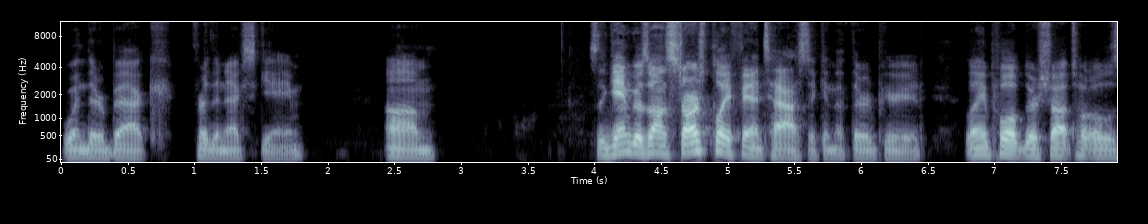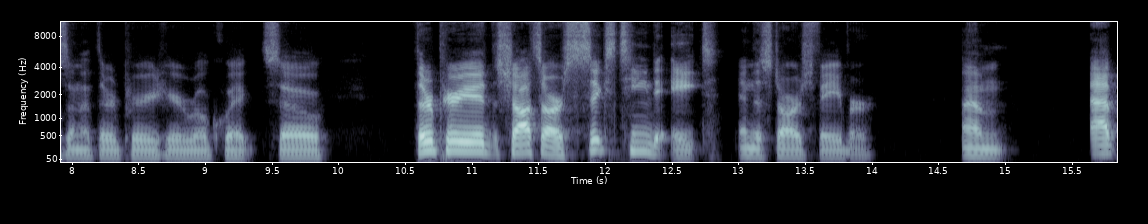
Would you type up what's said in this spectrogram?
when they're back for the next game. Um, so the game goes on. Stars play fantastic in the third period. Let me pull up their shot totals in the third period here, real quick. So, third period, shots are 16 to 8 in the Stars' favor. Um, ab-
